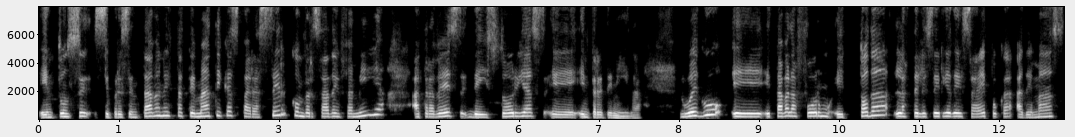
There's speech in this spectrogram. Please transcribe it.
Entonces se presentaban estas temáticas para ser conversada en familia a través de historias eh, entretenidas. Luego eh, estaba la forma, eh, todas las teleseries de esa época, además,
